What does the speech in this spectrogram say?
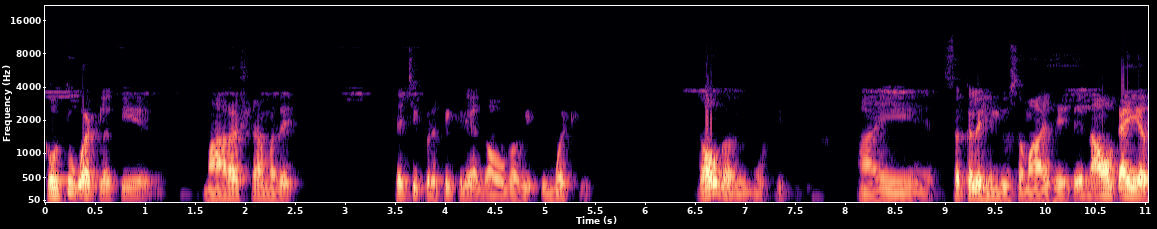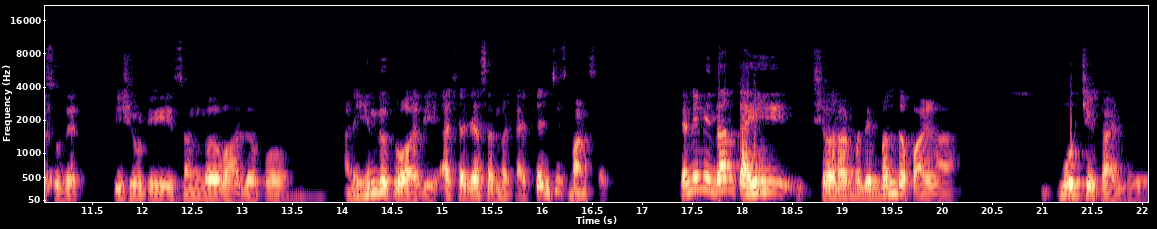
कौतुक वाटलं की महाराष्ट्रामध्ये त्याची प्रतिक्रिया गावोगावी उमटली. गावोगावी उमटली. आणि सकल हिंदू समाज हे ते नाव काही असू देत ती शेवटी संघ भाजप आणि हिंदुत्ववादी अशा ज्या संघटना आहेत त्यांचीच माणसं आहेत. त्यांनी निदान काही शहरांमध्ये बंद पाळला मोर्चे काढले.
